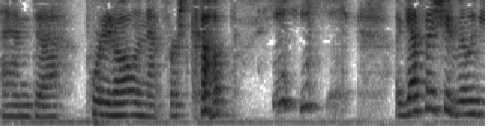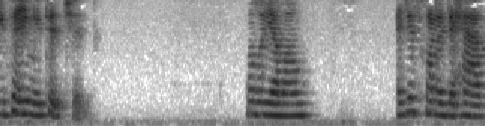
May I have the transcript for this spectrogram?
And uh, poured it all in that first cup. I guess I should really be paying attention. Little yellow. I just wanted to have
